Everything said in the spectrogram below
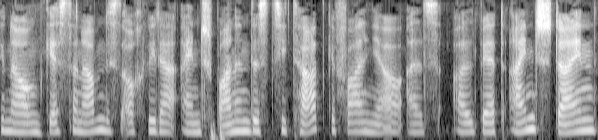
Genau, und gestern Abend ist auch wieder ein spannendes Zitat gefallen, ja, als Albert Einstein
